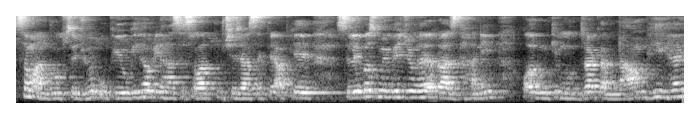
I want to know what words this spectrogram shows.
समान रूप से जो है उपयोगी है और यहाँ से सवाल पूछे जा सकते हैं। आपके सिलेबस में भी जो है राजधानी और उनकी मुद्रा का नाम भी है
